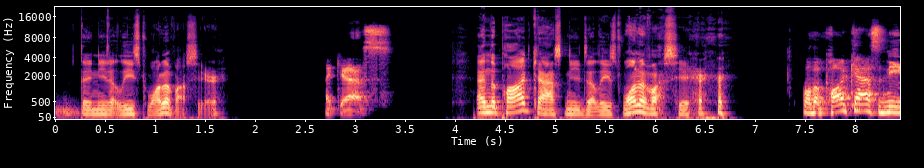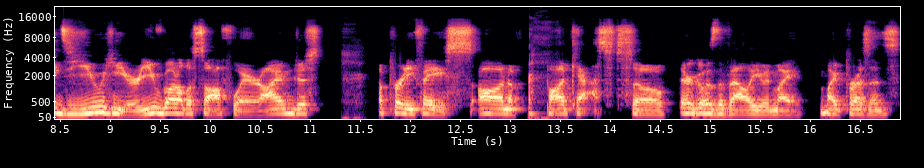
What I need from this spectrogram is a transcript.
they need at least one of us here. I guess. And the podcast needs at least one of us here. well, the podcast needs you here. You've got all the software. I'm just a pretty face on a podcast. So there goes the value in my my presence.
